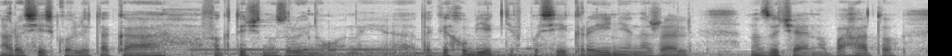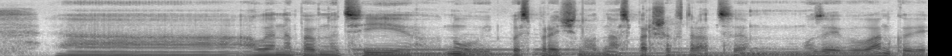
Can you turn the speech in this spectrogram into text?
російського літака, фактично зруйнований. Е, Таких об'єктів по всій країні, на жаль, надзвичайно багато. Е, Але напевно ці, ну безперечно, одна з перших втрат це музей в Іванкові,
